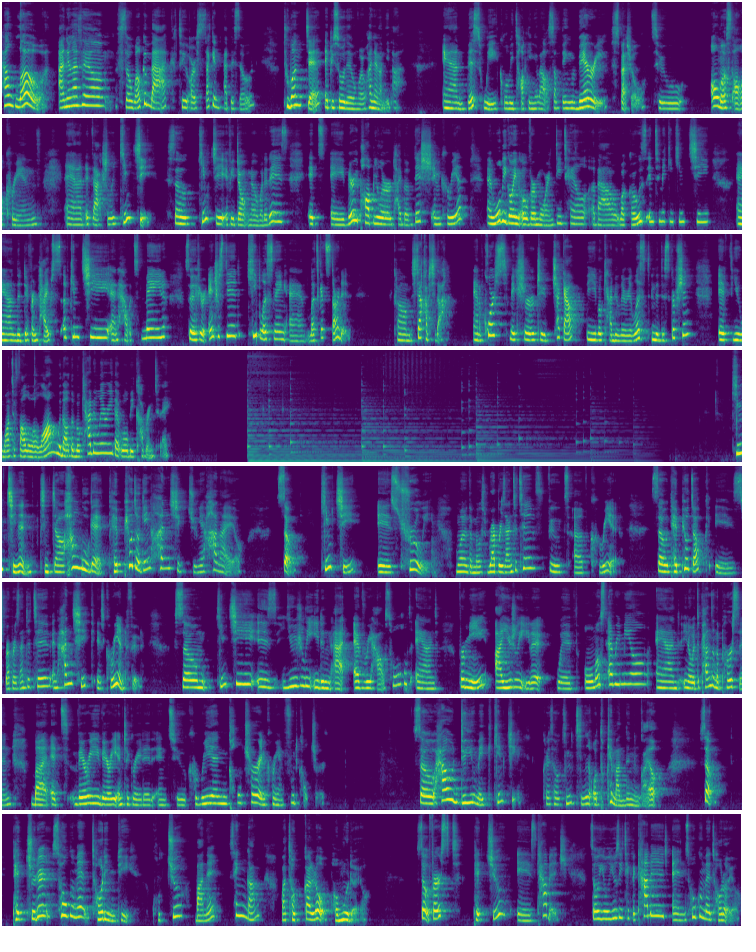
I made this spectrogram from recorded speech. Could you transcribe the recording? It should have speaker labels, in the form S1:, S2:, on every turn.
S1: Hello! 안녕하세요. So welcome back to our second episode. 두 번째 에피소드에 온 걸 환영합니다. And this week we'll be talking about something very special to almost all Koreans, and it's actually kimchi. So kimchi, if you don't know what it is, it's a very popular type of dish in Korea, and we'll be going over more in detail about what goes into making kimchi, and the different types of kimchi and how it's made. So if you're interested, keep listening and let's get started. 그럼 시작합시다. And of course, make sure to check out the vocabulary list in the description if you want to follow along with all the vocabulary that we'll be covering today. 김치는 진짜 한국의 대표적인 한식 중에 하나예요. So, kimchi is truly one of the most representative foods of Korea. So, 대표적 is representative and 한식 is Korean food. So, kimchi is usually eaten at every household and for me, I usually eat it with almost every meal and you know it depends on the person but it's very very integrated into korean culture and korean food culture so how do you make kimchi 그래서 김치는 어떻게 만드는가요 so 배추를 소금에 절인 뒤 고추 마늘 생강과 젓갈로 버무려요 so first 배추 is cabbage so you'll usually take the cabbage and 소금에 절어요.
